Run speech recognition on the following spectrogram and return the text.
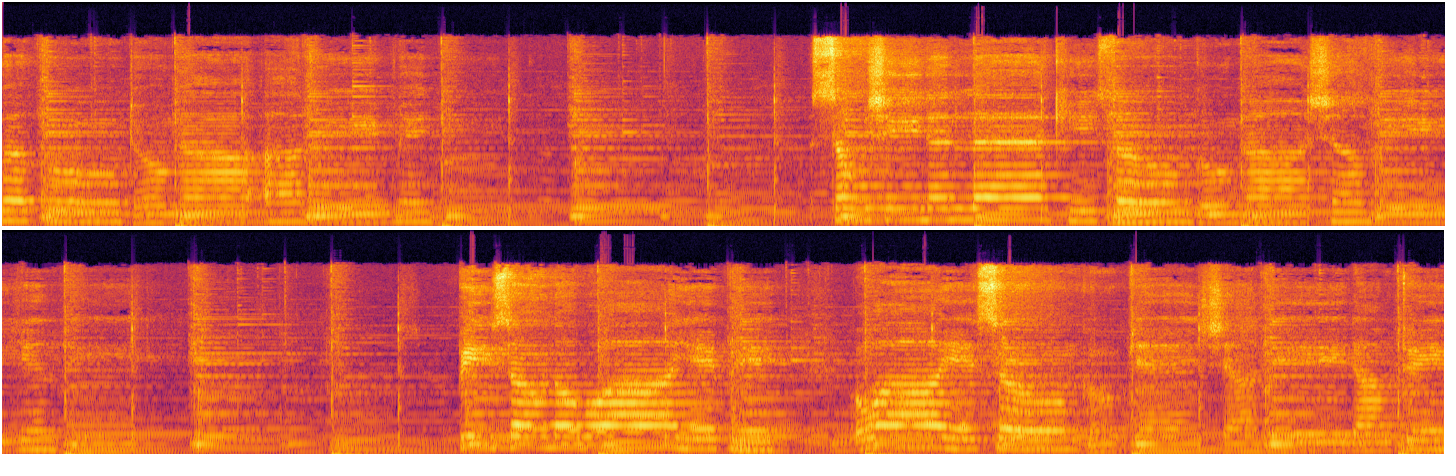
ထွက်ဖို့တော့ငါအားလေးမင်းနီဆောင်ရှိတဲ့လက်ခီဆုံးကိုငါရှောင်နေရင်လေပြီးဆုံးတော့ဘဝရဲ့ပြေဘဝရဲ့ဆုံးကိုပြန်ရှာနေတော့တွေ့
